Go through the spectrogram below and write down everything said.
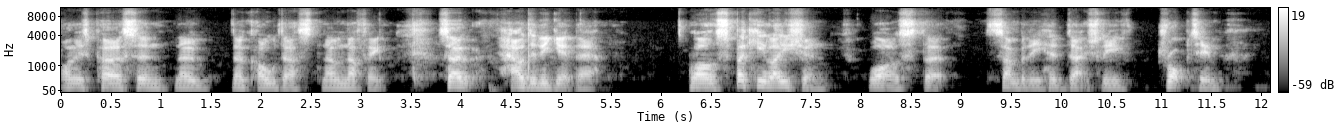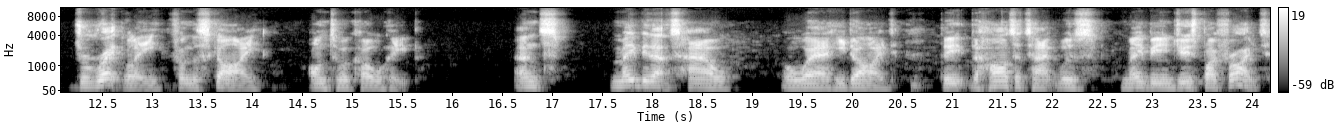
on his person, no no coal dust, no nothing. So how did he get there? Well, speculation was that somebody had actually dropped him directly from the sky onto a coal heap. And maybe that's how or where he died. The the heart attack was maybe induced by fright.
